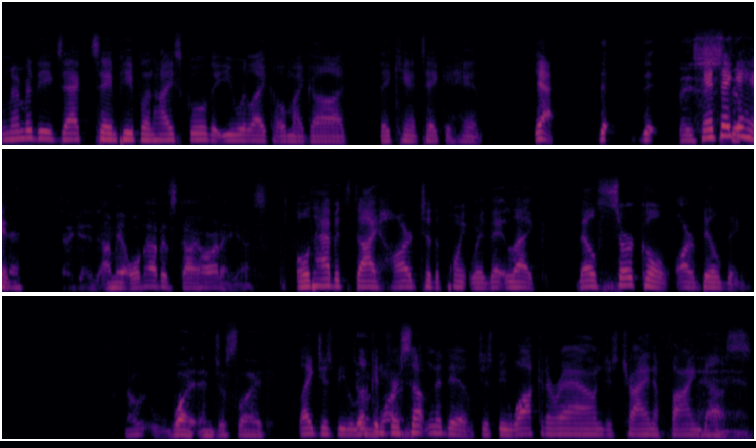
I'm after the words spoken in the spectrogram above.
remember the exact same people in high school that you were like, "Oh my god, they can't take a hint." Yeah. The, the, They Can't take a hint. can't. I mean, old habits die hard, I guess. old habits die hard to the point where they like they'll circle our building No, what? And just like like just be looking for something to do just be walking around just trying to find us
